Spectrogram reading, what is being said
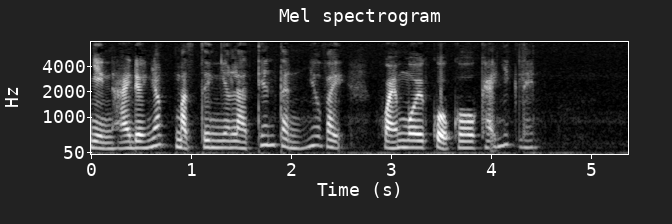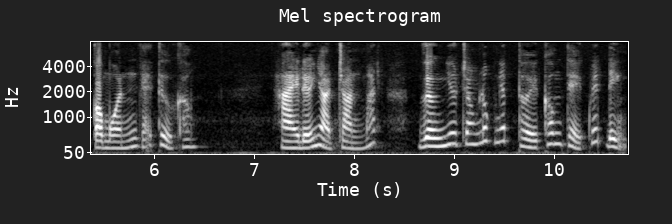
Nhìn hai đứa nhóc mặt xinh như là thiên thần như vậy, khóe môi của cô khẽ nhích lên. Có muốn vẽ thử không? Hai đứa nhỏ tròn mắt, dường như trong lúc nhất thời không thể quyết định.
